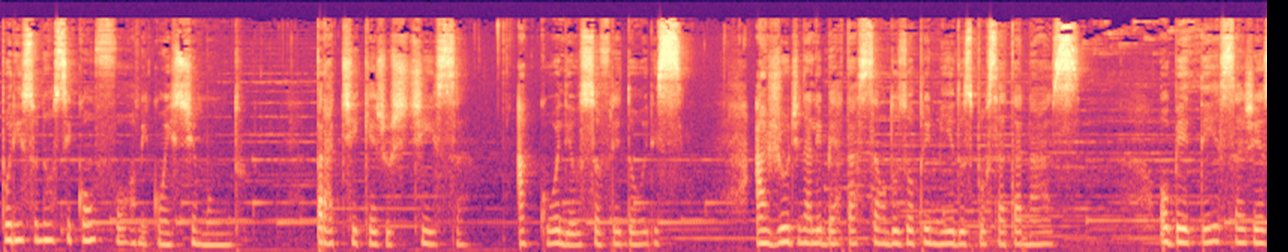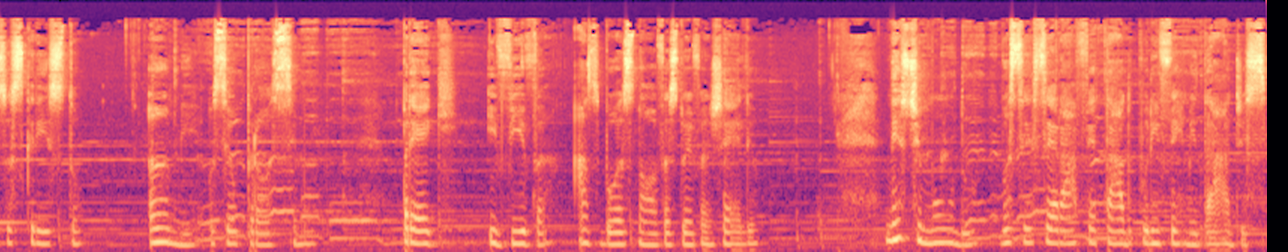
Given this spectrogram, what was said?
Por isso, não se conforme com este mundo. Pratique a justiça, acolha os sofredores, ajude na libertação dos oprimidos por Satanás Obedeça a Jesus Cristo. Ame o seu próximo. Pregue e viva as boas novas do Evangelho. Neste mundo, você será afetado por enfermidades,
